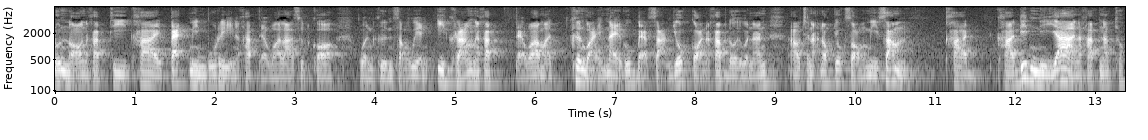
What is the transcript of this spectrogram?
รุ่นน้องนะครับที่ค่ายแปะมินบุรีนะครับแต่ว่าล่าสุดก็หวนคืนสังเวียนอีกครั้งนะครับแต่ว่ามาเคลื่อนไหวในรูปแบบ 3 ยกก่อนนะครับโดยวันนั้นเอาชนะนอกยก 2 มีซ้ำ คาคาดินนียานะครับนักชก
